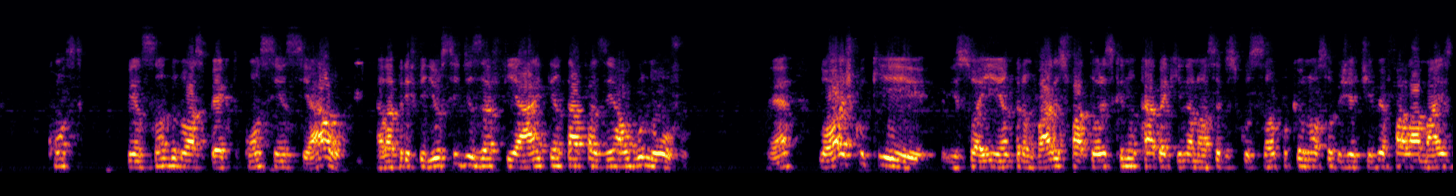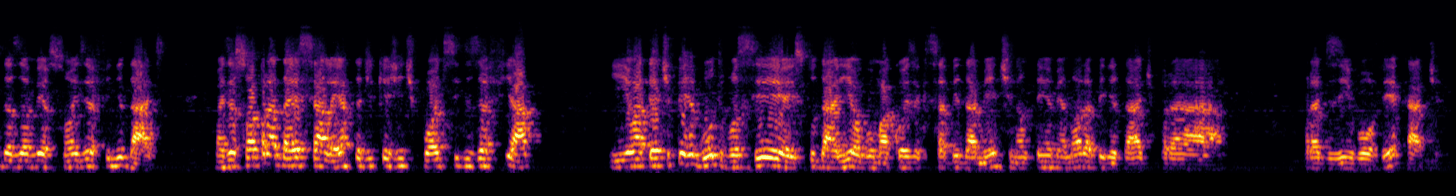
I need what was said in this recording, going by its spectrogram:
pensando no aspecto consciencial, ela preferiu se desafiar e tentar fazer algo novo. Né? Lógico que isso aí entram vários fatores que não cabe aqui na nossa discussão, porque o nosso objetivo é falar mais das aversões e afinidades. Mas é só para dar esse alerta de que a gente pode se desafiar. E eu até te pergunto, você estudaria alguma coisa que sabidamente não tem a menor habilidade para desenvolver, Kátia?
